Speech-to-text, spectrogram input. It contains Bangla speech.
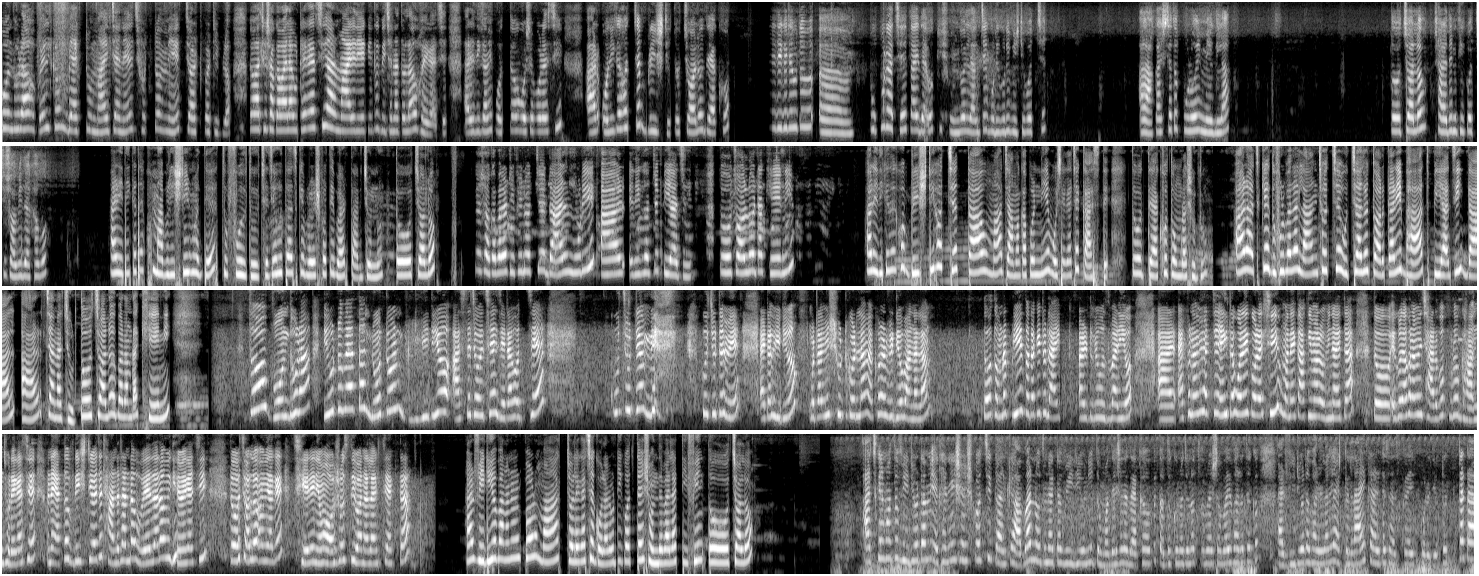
বন্ধুরা welcome back to my channel ছোট্ট মেয়ে চটপটি ব্লগ তো আজকে সকালবেলা উঠে গেছি আর মায়ের এদিকে কিন্তু বিছানা তোলাও হয়ে গেছে। আর এদিকে আমি পড়তেও বসে পড়েছি। আর ওদিকে হচ্ছে বৃষ্টি। তো চলো দেখো। এদিকে যেহেতু পুকুর আছে, তাই দেখো কি সুন্দর লাগছে, গুড়ি গুড়ি বৃষ্টি পড়ছে। আর আকাশটা তো পুরোই মেঘলা। তো চলো সারাদিন কি করছি সবই দেখাবো। আর এদিকে দেখো মা বৃষ্টির মধ্যে তো ফুল তুলছে যেহেতু আজকে বৃহস্পতিবার তার জন্য। তো চলো। সকালবেলা টিফিন হচ্ছে ডাল মুড়ি আর এদিকে হচ্ছে পেঁয়াজি। তো চলো এটা খেয়ে নিই আর এদিকে দেখো বৃষ্টি হচ্ছে তাও মা জামা কাপড় নিয়ে বসে গেছে কাচতে। তো দেখো তোমরা শুধু। আর আজকে দুপুরবেলা লাঞ্চ হচ্ছে উচ্ছে আলুর তরকারি, ভাত, পেঁয়াজি, ডাল আর চানাচুর। তো চলো এবার আমরা খেয়ে নিই তো বন্ধুরা ইউটিউবে একটা নতুন ভিডিও আসতে চলছে, যেটা হচ্ছে কুচুটে মেয়ে কুচুটে মেয়ে একটা ভিডিও ওটা আমি শ্যুট করলাম, এখন ভিডিও বানালাম। তো তোমরা প্লিজ ওটাকে একটু লাইক আর একটু ভিউজ বাড়িও। আর এখন আমি হচ্ছে এইটা করেই করেছি মানে কাকিমার অভিনয়টা। তো এগুলো এখন আমি ছাড়বো, পুরো ঘাম ঝরে গেছে। মানে এত বৃষ্টি হয়েছে, ঠান্ডা ঠান্ডা ওয়েদারও আমি ঘেমে গেছি। তো চলো আমি আগে ছেড়ে নিই, আমার অস্বস্তি বানা লাগছে একটা। আর ভিডিও বানানোর পর মা চলে গেছে গোলা রুটি করতে, সন্ধেবেলার টিফিন। তো চলো। আজকের মতো ভিডিওটা আমি এখানেই শেষ করছি। কালকে আবার নতুন একটা ভিডিও নিয়ে তোমাদের সাথে দেখা হবে। ততক্ষণের জন্য তোমরা সবাই ভালো থেকো। আর ভিডিওটা ভালো লাগলে একটা লাইক আর একটা সাবস্ক্রাইব করে দিও। তো টাটা!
